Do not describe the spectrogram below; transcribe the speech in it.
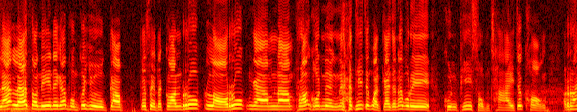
และแล้วตอนนี้นะครับผมก็อยู่กับเกษตรกรรูปหล่อรูปงามนาม เพราะคนหนึ่งนะที่จังหวัดกาญจนบุรี คุณพี่สมชายเจ้าของไร่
